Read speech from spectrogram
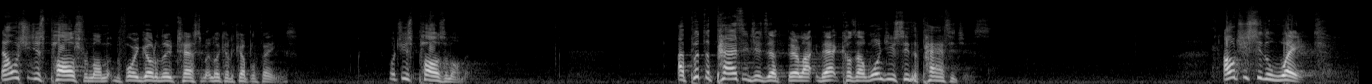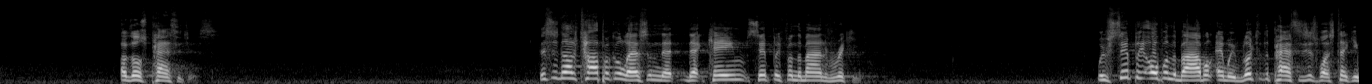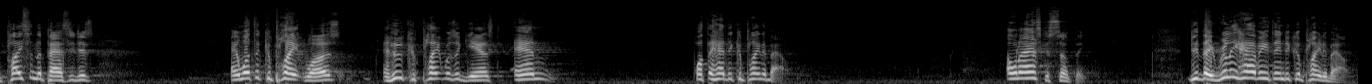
Now, I want you to just pause for a moment before we go to the New Testament and look at a couple of things. I want you to just pause a moment. I put the passages up there like that because I wanted you to see the passages. I want you to see the weight of those passages. This is not a topical lesson that, that came simply from the mind of Rickie. We've simply opened the Bible and we've looked at the passages, what's taking place in the passages, and what the complaint was, and who the complaint was against, and what they had to complain about. I want to ask us something. Did they really have anything to complain about?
